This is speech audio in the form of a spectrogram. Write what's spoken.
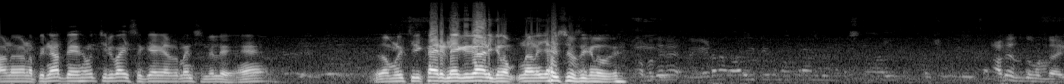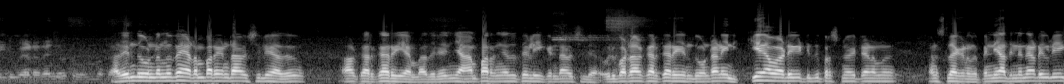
ആണ് ആണ്. പിന്നെ അദ്ദേഹം ഇച്ചിരി വയസ്സൊക്കെ അയാളുടെ മനുഷ്യനല്ലേ? ഏഹ് നമ്മൾ ഇച്ചിരി കരുണയൊക്കെ കാണിക്കണം എന്നാണ് ഞാൻ വിശ്വസിക്കുന്നത്. അതെന്തുകൊണ്ടെന്ന് വേടം പറയേണ്ട ആവശ്യമില്ല. അത് ആൾക്കാർക്ക് അറിയാം. അതിന് ഞാൻ പറഞ്ഞത് തെളിയിക്കേണ്ട ആവശ്യമില്ല. ഒരുപാട് ആൾക്കാർക്ക് അറിയാം. എന്തുകൊണ്ടാണ് എനിക്ക് അവാർഡ് കിട്ടിയത് പ്രശ്നമായിട്ടാണെന്ന് മനസ്സിലാക്കുന്നത് പിന്നെ അതിന്റെ നടുവിൽ ഈ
